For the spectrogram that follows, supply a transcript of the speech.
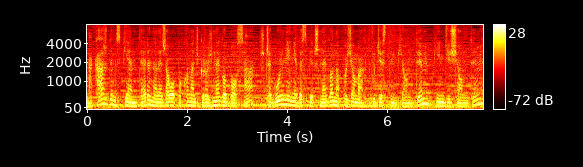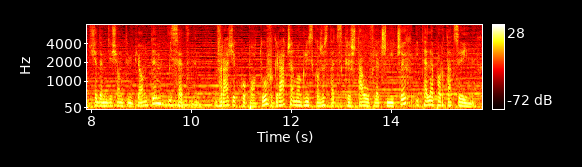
Na każdym z pięter należało pokonać groźnego bossa, szczególnie niebezpiecznego na poziomach 25, 50, 75 i setnym. W razie kłopotów gracze mogli skorzystać z kryształów leczniczych i teleportacyjnych.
